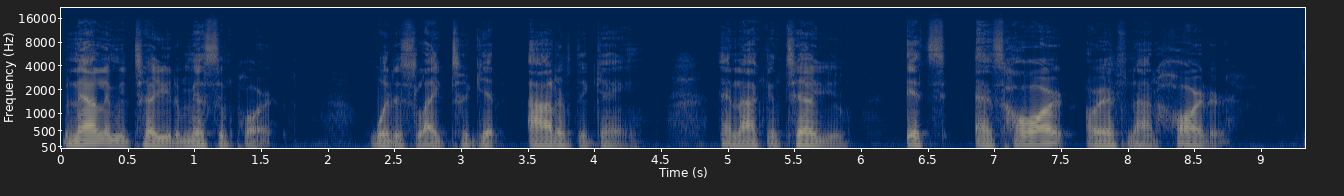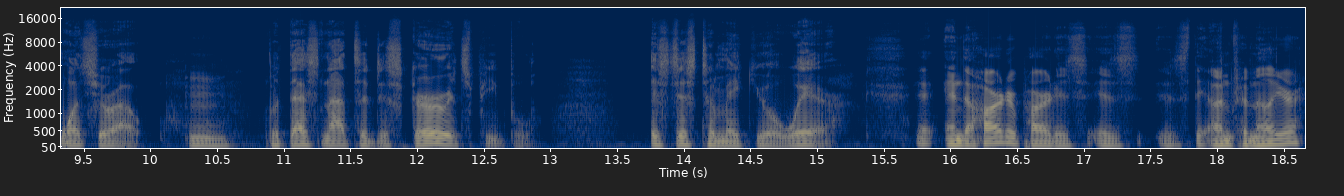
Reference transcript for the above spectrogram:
But now let me tell you the missing part what it's like to get out of the game. And I can tell you it's as hard or if not harder once you're out. Mm. But that's not to discourage people. It's just to make you aware. And the harder part is is is the unfamiliar.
